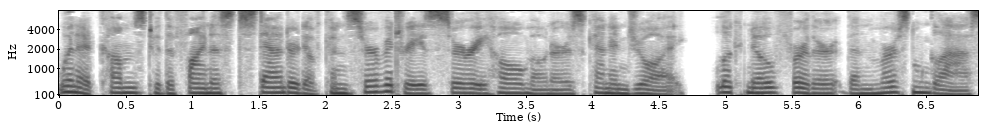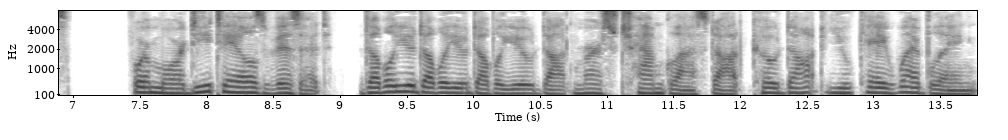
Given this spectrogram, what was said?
When it comes to the finest standard of conservatories Surrey homeowners can enjoy, look no further than Merstham Glass. For more details visit www.mersthamglass.co.uk web link.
